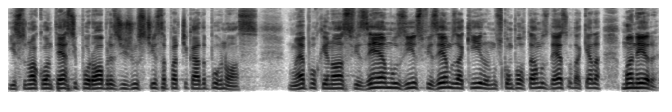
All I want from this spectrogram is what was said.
Isso não acontece por obras de justiça praticada por nós. Não é porque nós fizemos isso, fizemos aquilo, nos comportamos dessa ou daquela maneira,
